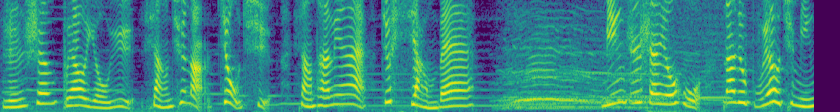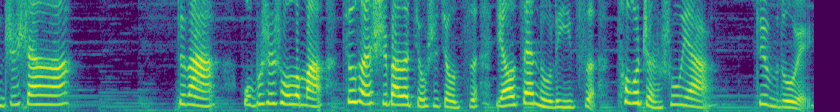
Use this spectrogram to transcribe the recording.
人生不要犹豫，想去哪儿就去，想谈恋爱就想呗。明知山有虎，那就不要去明知山啊，对吧？我不是说了吗？就算失败了九十九次，也要再努力一次，凑个整数呀，对不对？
